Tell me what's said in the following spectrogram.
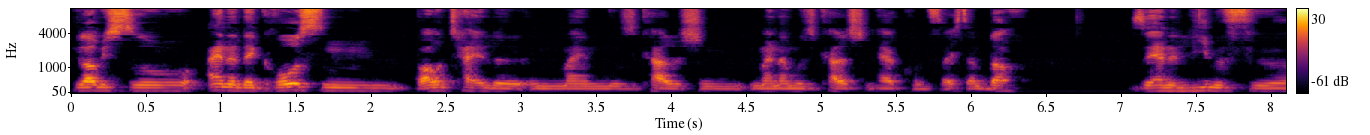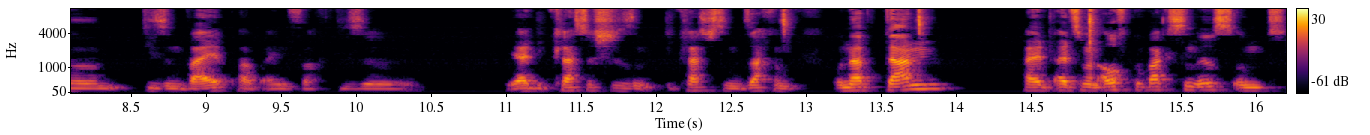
glaube ich, so einer der großen Bauteile in meinem musikalischen, in meiner musikalischen Herkunft, weil ich dann doch sehr eine Liebe für diesen Vibe habe einfach, diese, ja, die klassischen, die klassischen Sachen. Und ab dann, halt, als man aufgewachsen ist und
